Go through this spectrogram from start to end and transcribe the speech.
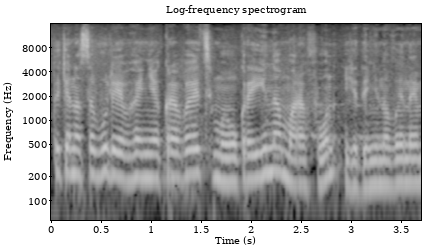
Тетяна Савуля, Євгенія Кравець. Ми Україна. Марафон. Єдині новини.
